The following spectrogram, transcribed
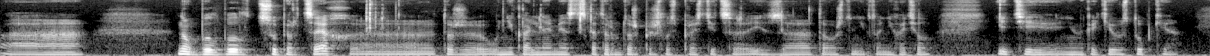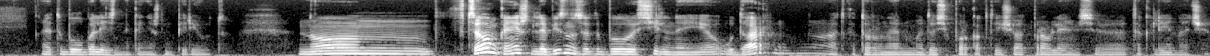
а, ну, был, был супер цех, э, тоже уникальное место, с которым тоже пришлось проститься из-за того, что никто не хотел идти ни на какие уступки. Это был болезненный, конечно, период. Но в целом, конечно, для бизнеса это был сильный удар, от которого, наверное, мы до сих пор как-то еще отправляемся, так или иначе.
